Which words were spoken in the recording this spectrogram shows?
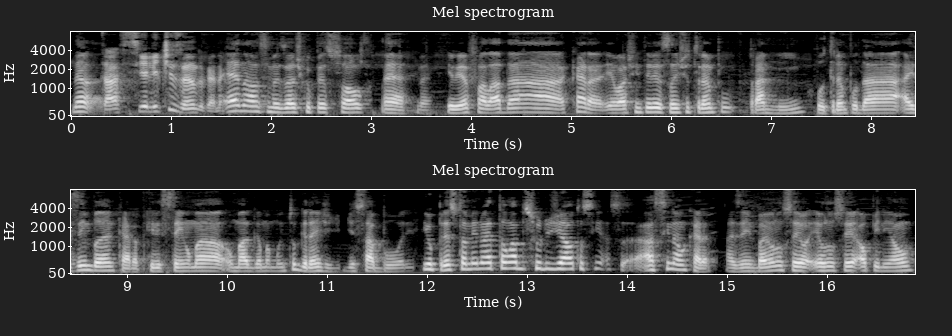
Não, Tá se elitizando, cara. É, nossa, mas eu acho que o pessoal. É, né? Eu ia falar da. Cara, eu acho interessante o trampo, pra mim, o trampo da Eisenbahn, cara, porque eles têm uma, uma gama muito grande de, de sabores. E o preço também não é tão absurdo de alto assim, assim não, cara. A Eisenbahn, eu não sei, eu não sei a opinião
